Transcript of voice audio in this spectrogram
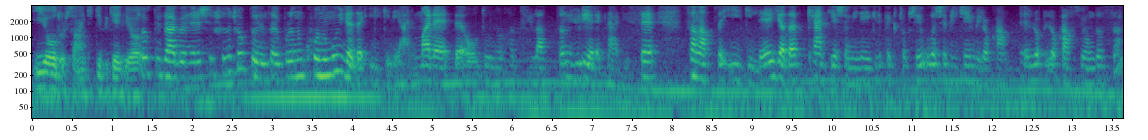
iyi olur sanki gibi geliyor. Çok güzel bir öneri. Şu- Şunu çok duydum tabii buranın konumuyla da ilgili yani Mare'de olduğunu hatırlattın. Yürüyerek neredeyse sanatla ilgili ya da kent yaşamıyla ilgili pek çok şeye ulaşabileceğin bir lokan, e, lo- lokasyondasın.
